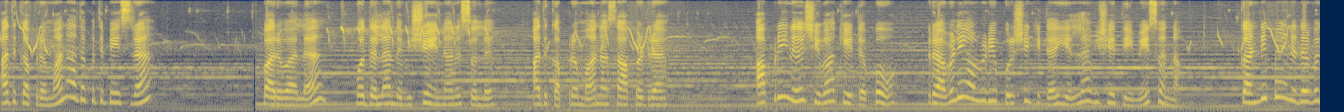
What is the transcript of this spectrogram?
அதுக்கப்புறமா நான் அதை பத்தி பேசுறேன். பரவாயில்ல. முதல்ல அந்த விஷயம் என்னன்னு சொல்லு. அதுக்கப்புறமா நான் சாப்பிடுறேன். அப்படின்னு சிவா கேட்டப்போ ரவளி அவளுடைய புருஷன் கிட்ட எல்லா விஷயத்தையுமே சொன்னான். கண்டிப்பா இந்த தடவை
